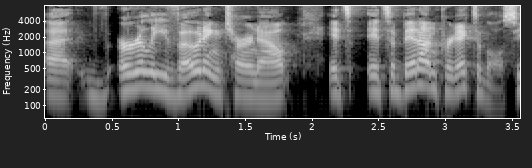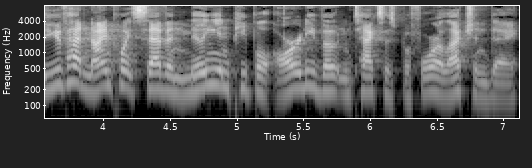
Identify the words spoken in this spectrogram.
uh, early voting turnout, it's it's a bit unpredictable. So you've had 9.7 million people already vote in Texas before election day.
